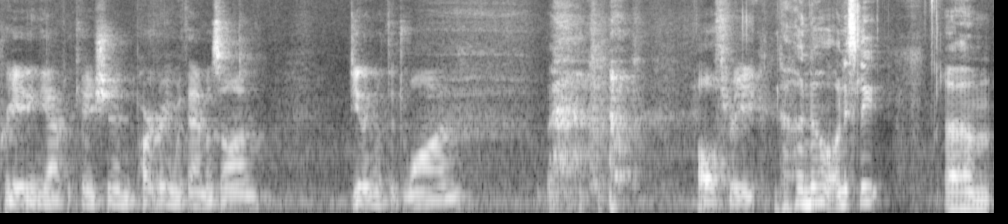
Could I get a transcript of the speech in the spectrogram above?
creating the application, partnering with Amazon, dealing with the douane, all three? No, no, honestly, um,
